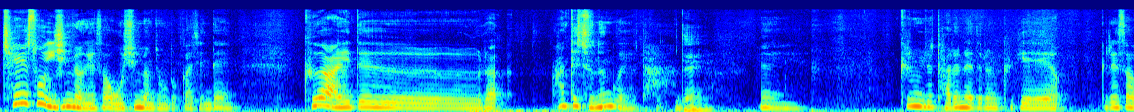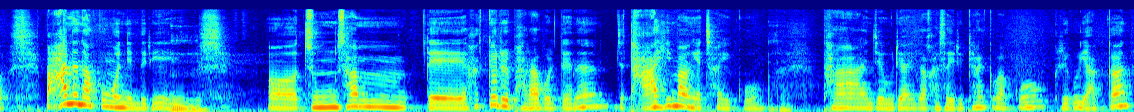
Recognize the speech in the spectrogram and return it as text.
최소 20명에서 50명 정도까지인데 그 아이들 한테 주는 거예요 다. 네. 예. 그럼 이제 다른 애들은 그게 그래서 많은 학부모님들이 음. 어 중3 때 학교를 바라볼 때는 이제 다 희망의 차이고 다 이제 우리 아이가 가서 이렇게 할 것 같고 그리고 약간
